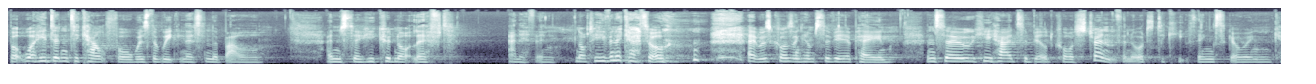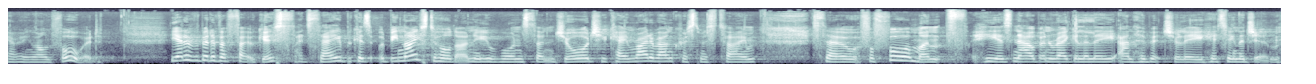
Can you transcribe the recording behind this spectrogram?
but what he didn't account for was the weakness in the bowel. And so he could not lift anything, not even a kettle. it was causing him severe pain. And so he had to build core strength in order to keep things going and carrying on forward. He had a bit of a focus, I'd say, because it would be nice to hold our newborn son George, who came right around Christmas time. So for four months, he has now been regularly and habitually hitting the gym.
